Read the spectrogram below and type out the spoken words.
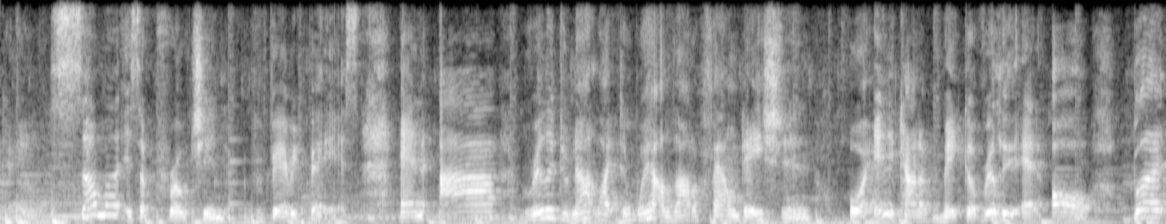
Okay, summer is approaching very fast, and I really do not like to wear a lot of foundation or any kind of makeup really at all. But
